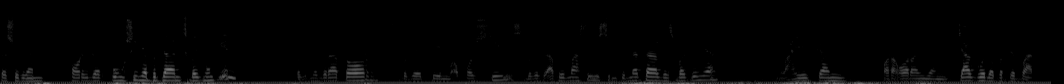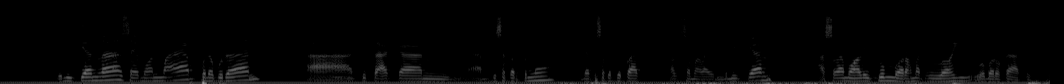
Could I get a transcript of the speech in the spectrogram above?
sesuai dengan koridor fungsinya berjalan sebaik mungkin sebagai moderator, sebagai tim oposisi, sebagai tim afirmasi, sebagai tim netral dan sebagainya melahirkan orang-orang yang jago dapat debat. Demikianlah saya mohon maaf, mudah-mudahan uh, kita akan bisa bertemu dan bisa berdebat satu sama lain. Demikian, assalamualaikum warahmatullahi wabarakatuh.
